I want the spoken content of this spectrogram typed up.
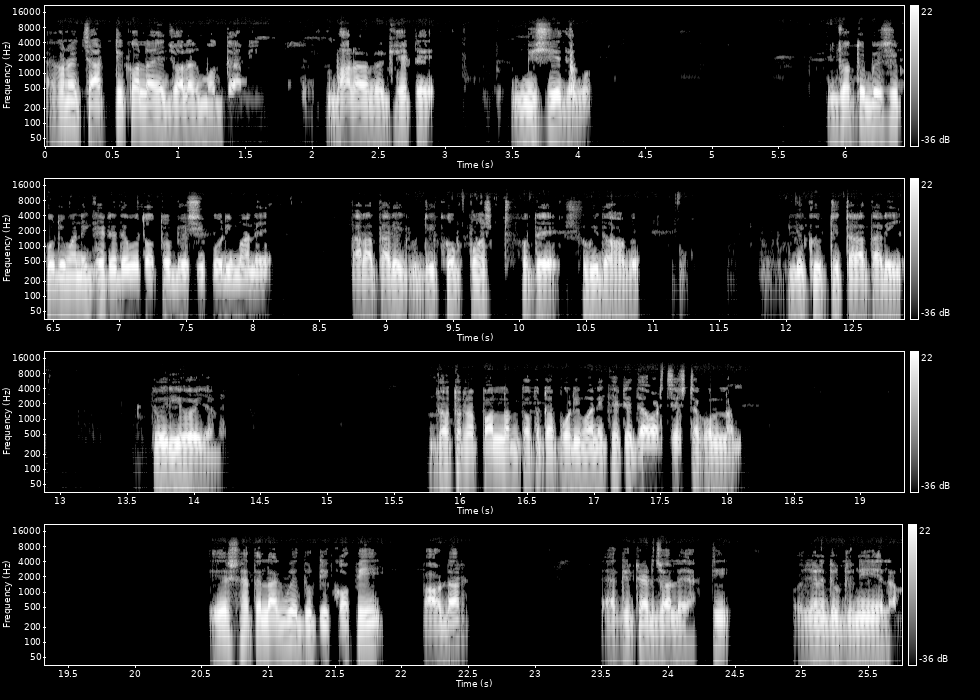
এখন ওই চারটি কলা এই জলের মধ্যে আমি ভালোভাবে ঘেটে মিশিয়ে দেব। যত বেশি পরিমাণে ঘেটে দেবো, তত বেশি পরিমাণে তাড়াতাড়ি ডিকম্পোস্ট হতে সুবিধা হবে। লিকুইডটি তাড়াতাড়ি তৈরি হয়ে যাবে। যতটা পারলাম ততটা পরিমাণে ঘেটে দেওয়ার চেষ্টা করলাম। এর সাথে লাগবে দুটি কফি পাউডার এক লিটার জলে একটি, ওই জন্য দুটি নিয়ে এলাম।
